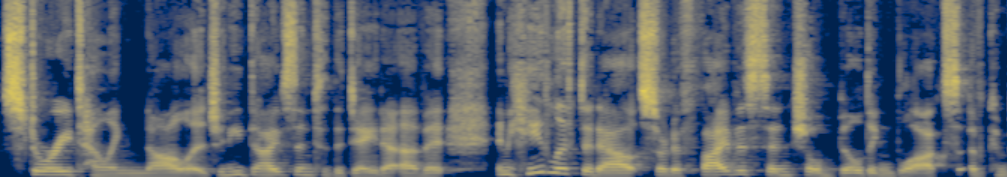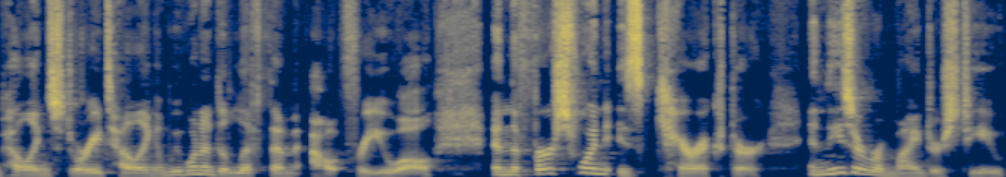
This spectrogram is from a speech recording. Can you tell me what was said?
storytelling knowledge and he dives into the data of it. And he lifted out sort of five essential building blocks of compelling storytelling. And we wanted to lift them out for you all. And the first one is character. And these are reminders to you.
